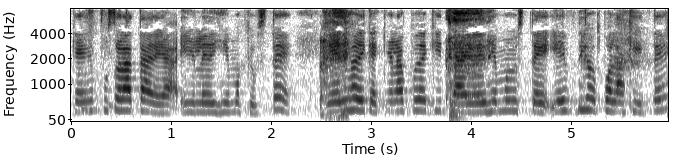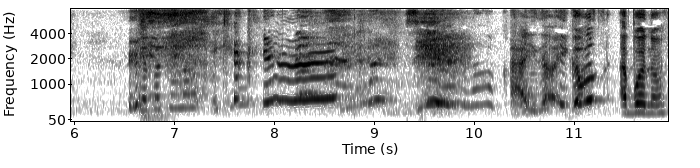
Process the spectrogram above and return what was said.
quién puso la tarea y le dijimos que usted. Y él dijo de que quién la puede quitar y le dijimos usted. Y él dijo, pues la quité. Y después que no- Sí, loco. Ay, no, ¿y cómo? se- ah, Bueno,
